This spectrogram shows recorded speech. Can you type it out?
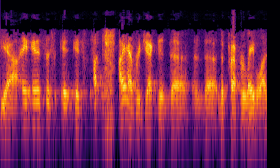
Yeah, and it's just, it, it's I have rejected the the the prepper label. I,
